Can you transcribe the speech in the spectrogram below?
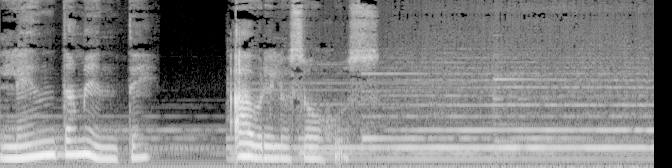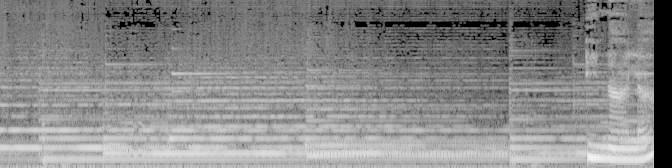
lentamente, abre los ojos. Inhala.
